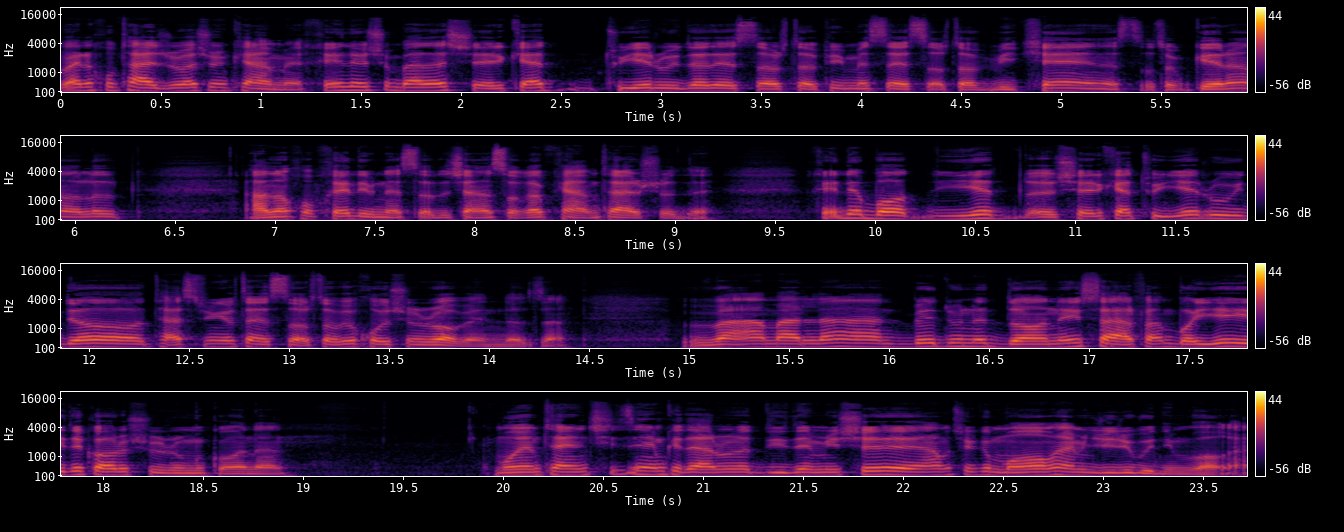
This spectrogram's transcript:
ولی خب تجربهشون کمه. خیلیشون بعد از شرکت توی رویداد استارتاپی مثل استارتاپ ویکن استارتاپ گران حالا الان خب خیلی نسبت چند سال کمتر شده. خیلی با یه شرکت توی یه رویداد تصمیم گرفتن استارتاپ خودشون را بندازن. و عملا بدون دانه صرفا با یه ایده کار رو شروع می‌کنن. مهمترین چیزی هم که در اون دیده میشه همونطور که ما هم همینجوری بودیم واقعا.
